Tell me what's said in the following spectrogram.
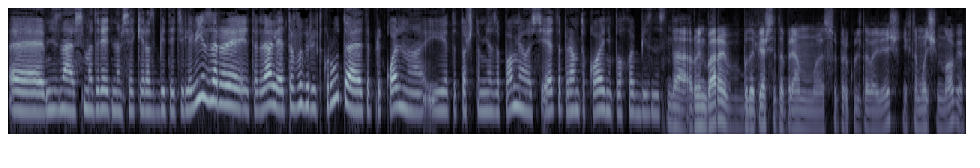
э, не знаю, смотреть на всякие разбитые телевизоры и так далее. Это выглядит круто, это прикольно, и это то, что мне запомнилось, и это прям такой неплохой бизнес. Да, руин-бары в Будапеште это прям супер культовая вещь, их там очень много.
